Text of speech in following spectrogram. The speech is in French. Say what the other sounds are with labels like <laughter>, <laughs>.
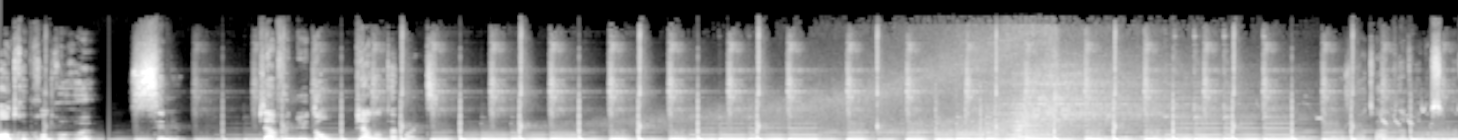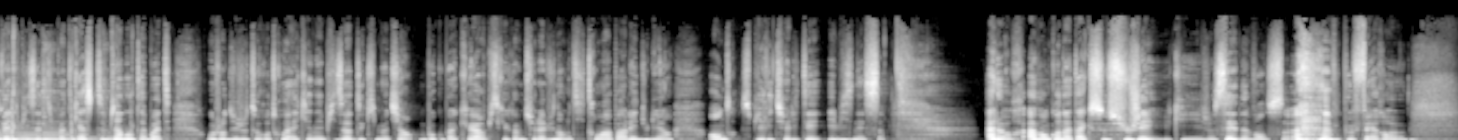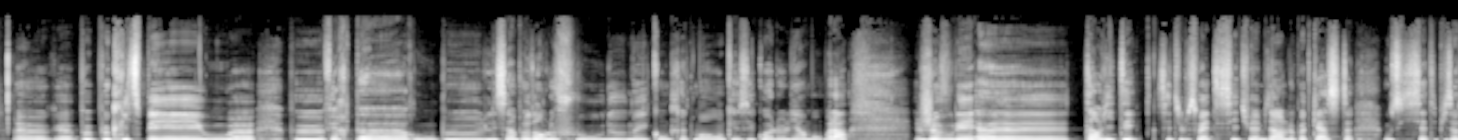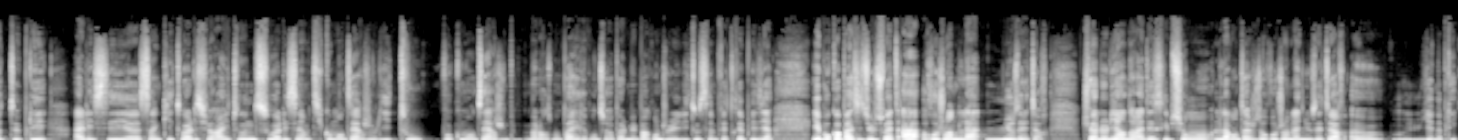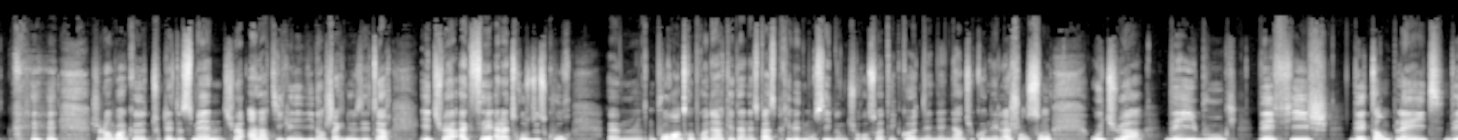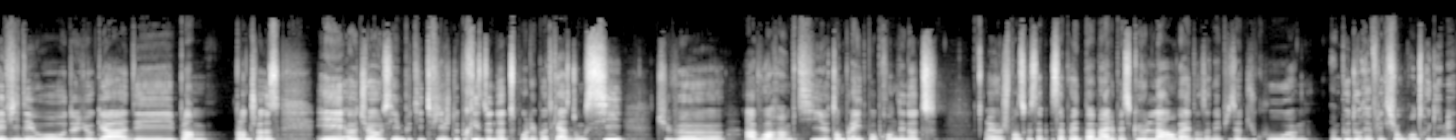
Entreprendre heureux, c'est mieux. Bienvenue dans Bien dans ta boîte. Bonjour à toi, bienvenue dans ce nouvel épisode du podcast Bien dans ta boîte. Aujourd'hui, je te retrouve avec un épisode qui me tient beaucoup à cœur, puisque comme tu l'as vu dans le titre, on va parler du lien entre spiritualité et business. Alors, avant qu'on attaque ce sujet, qui je sais d'avance <laughs> peut faire... euh, euh, peut, crisper ou euh, peut faire peur ou peut laisser un peu dans le flou de mais concrètement qu'est-ce c'est quoi le lien? Bon voilà je voulais euh, t'inviter, si tu le souhaites, si tu aimes bien le podcast ou si cet épisode te plaît, à laisser 5 étoiles sur iTunes ou à laisser un petit commentaire. Je lis tous vos commentaires. Je ne peux malheureusement pas y répondre sur Apple, mais par contre, je les lis tous, ça me fait très plaisir. Et pourquoi pas, si tu le souhaites, à rejoindre la newsletter. Tu as le lien dans la description. L'avantage de rejoindre la newsletter, euh, il y a une appli. <laughs> je l'envoie que toutes les deux semaines. Tu as un article inédit dans chaque newsletter et tu as accès à la trousse de secours euh, pour entrepreneurs, qui est un espace privé de mon site. Donc, tu reçois tes codes, gna, gna, tu connais la chanson, où tu as des e-books, des fiches, des templates, des vidéos de yoga, des plein plein de choses. Et euh, tu as aussi une petite fiche de prise de notes pour les podcasts. Donc si tu veux euh, avoir un petit template pour prendre des notes, euh, je pense que ça, ça, peut être pas mal parce que là, on va être dans un épisode du coup un peu de réflexion, entre guillemets.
